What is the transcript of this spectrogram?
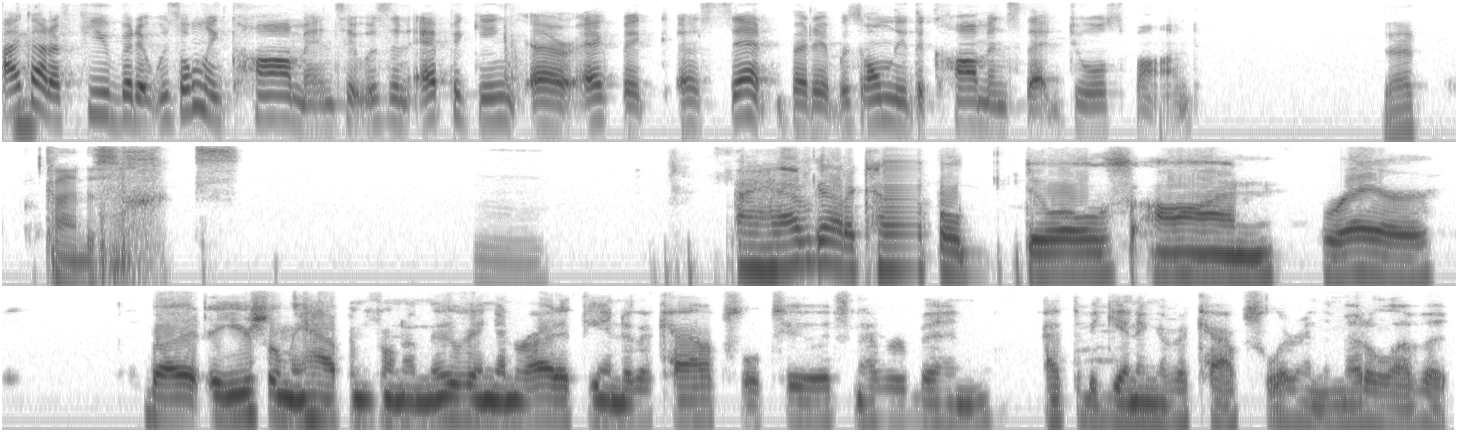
I got a few, but it was only commons. It was an epic ink, or epic ascent, but it was only the commons that dual spawned. That kind of sucks. Hmm. I have got a couple duels on rare, but it usually only happens when I'm moving and right at the end of the capsule too. It's never been at the beginning of a capsule or in the middle of it.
